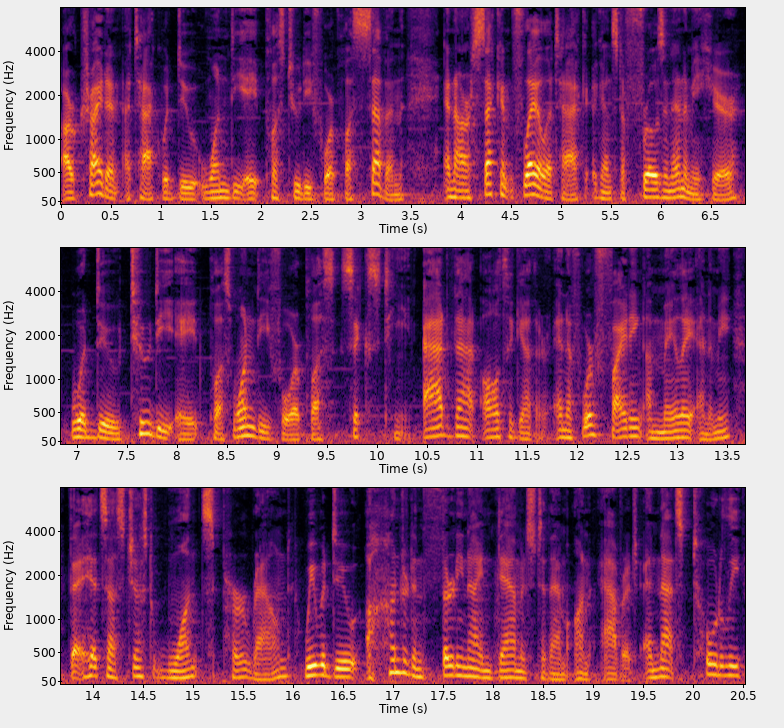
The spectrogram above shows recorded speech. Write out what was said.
Our trident attack would do 1d8 plus 2d4 plus 7, and our second flail attack against a frozen enemy here would do 2d8 plus 1d4 plus 16. Add that all together, and if we're fighting a melee enemy that hits us just once per round, we would do 139 damage to them on average, and that's totally,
